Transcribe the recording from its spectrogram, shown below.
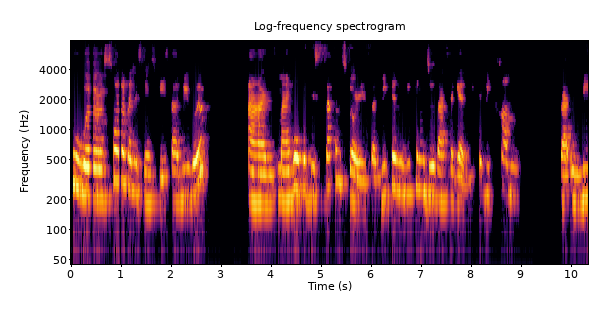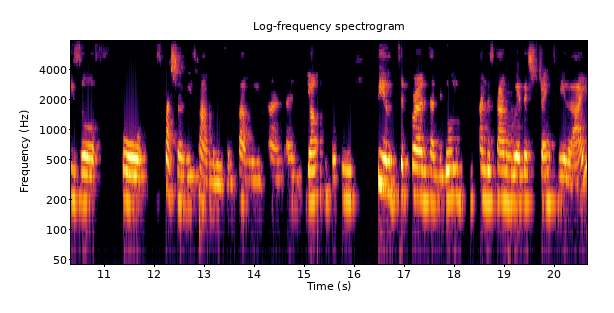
who were sort of in the same space that we were. And my hope with this second story is that we can we can do that again. We can become that resource for special needs families and families and, and young people who feel different and they don't understand where their strength may lie.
